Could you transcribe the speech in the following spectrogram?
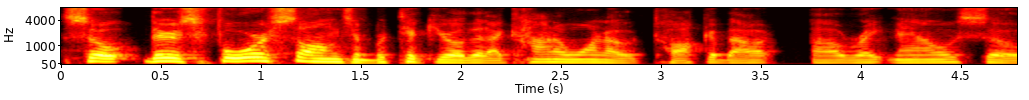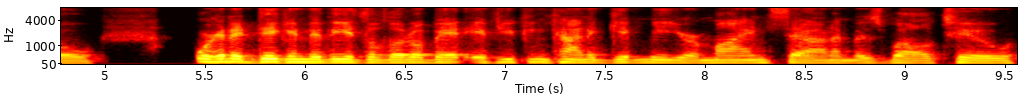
So there's four songs in particular that I kind of want to talk about uh, right now. So we're going to dig into these a little bit. If you can kind of give me your mindset on them as well too,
